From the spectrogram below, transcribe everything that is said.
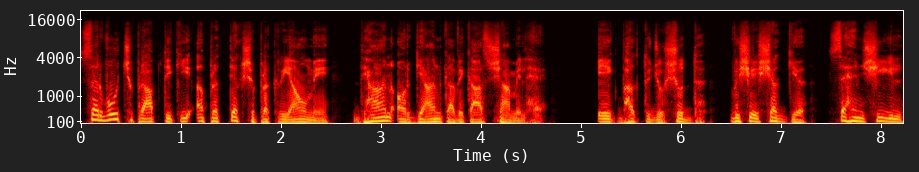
सर्वोच्च प्राप्ति की अप्रत्यक्ष प्रक्रियाओं में ध्यान और ज्ञान का विकास शामिल है। एक भक्त जो शुद्ध, विशेषज्ञ, सहनशील,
